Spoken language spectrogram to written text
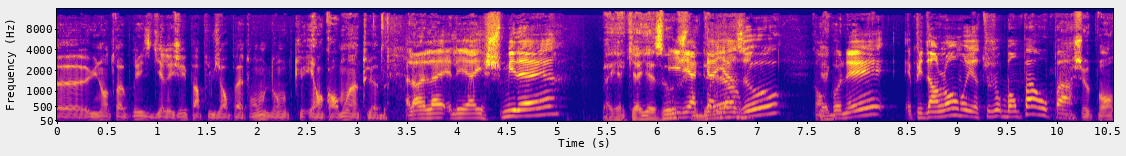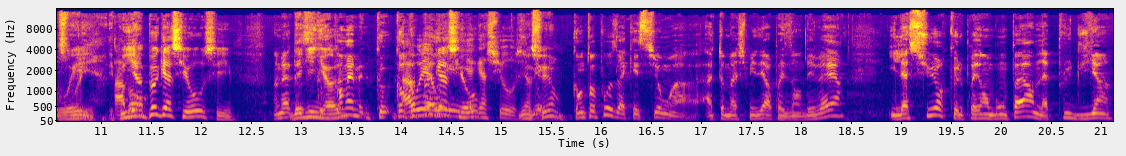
euh, une entreprise dirigée par plusieurs patrons, donc et encore moins un club. Alors, là, il y a Schmider, Bah, il y a Cayazo, il y a. Cayazo, Il qu'on y a- connaît. Et puis, dans l'ombre, il y a toujours Bompard ou pas? Je pense, Oui. oui. Et puis Ah il y a bon un peu Gassio aussi. Non, mais Des Guignols. Quand même, quand Ah on oui, peut- ah oui, Gassio. il y a Gassio aussi. Bien Mais- sûr. Quand on pose la question à, à Thomas Schmider, le président des Verts, il assure que le président Bompard n'a plus de lien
